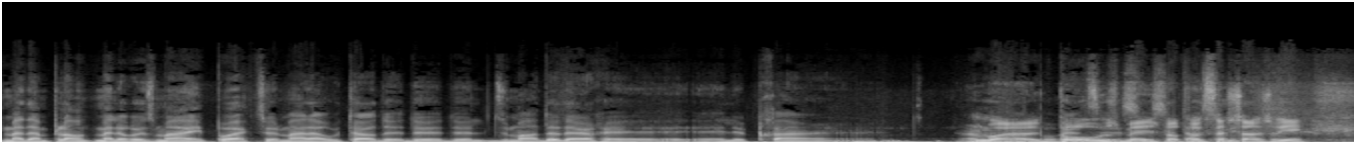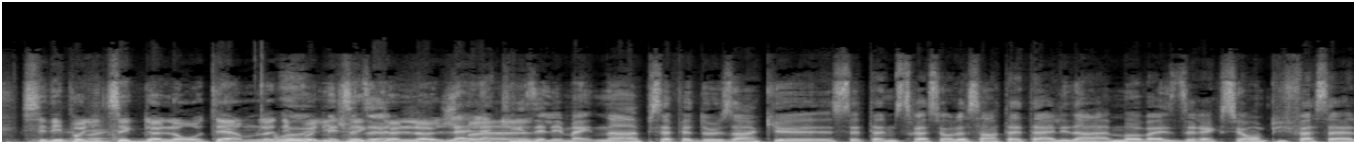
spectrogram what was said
Madame Plante, malheureusement, est pas actuellement à la hauteur de, de- de- du mandat. D'ailleurs, euh, elle prend un, Ouais, pour pause, elle, mais je pense pas que ça change rien. C'est des politiques de long terme, là, des oui, politiques dire, de logement. La, la crise, elle est maintenant, puis ça fait deux ans que cette administration-là s'entête à aller dans la mauvaise direction, puis face à,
